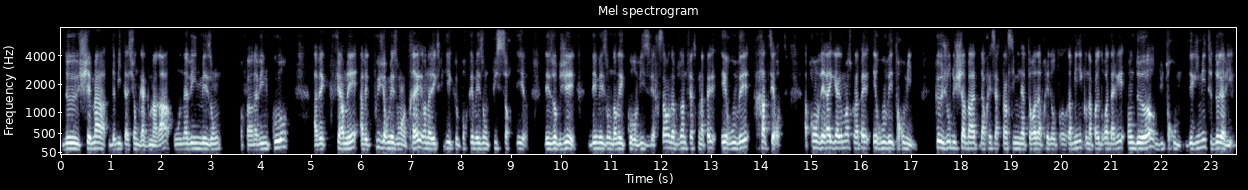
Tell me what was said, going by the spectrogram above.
de schéma d'habitation de Gagmara, où on avait une maison, enfin, on avait une cour avec fermé, avec plusieurs maisons entre elles. On avait expliqué que pour que les maisons puissent sortir des objets des maisons dans les cours vice-versa, on a besoin de faire ce qu'on appelle érouvé Khatserot. Après, on verra également ce qu'on appelle érouvé Troumine, que le jour du Shabbat, d'après certains séminatorats, d'après d'autres rabbiniques, on n'a pas le droit d'aller en dehors du Troum, des limites de la ville.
